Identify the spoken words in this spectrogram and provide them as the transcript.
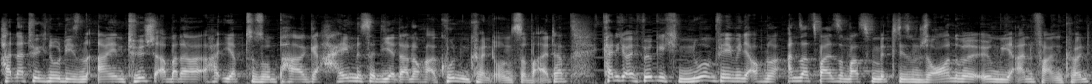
hat natürlich nur diesen einen Tisch, aber da hat, ihr habt so ein paar Geheimnisse, die ihr da noch erkunden könnt und so weiter. Kann ich euch wirklich nur empfehlen, wenn ihr auch nur ansatzweise was mit diesem Genre irgendwie anfangen könnt.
